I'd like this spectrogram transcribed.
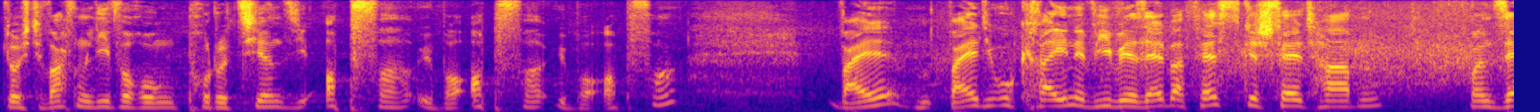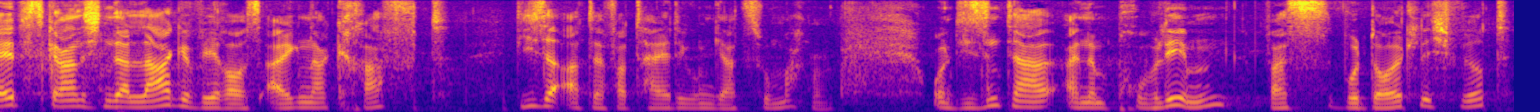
durch die Waffenlieferungen produzieren sie Opfer über Opfer über Opfer, weil, weil die Ukraine, wie wir selber festgestellt haben, von selbst gar nicht in der Lage wäre, aus eigener Kraft diese Art der Verteidigung ja zu machen. Und die sind da einem Problem, was, wo deutlich wird,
